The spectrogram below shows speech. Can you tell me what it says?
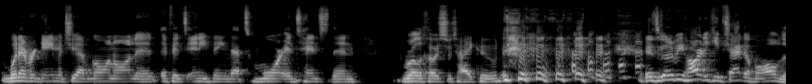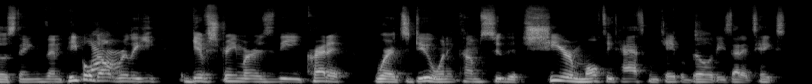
whatever game that you have going on, and if it's anything that's more intense than Roller Coaster Tycoon, it's going to be hard to keep track of all of those things. And people don't really give streamers the credit where it's due when it comes to the sheer multitasking capabilities that it takes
